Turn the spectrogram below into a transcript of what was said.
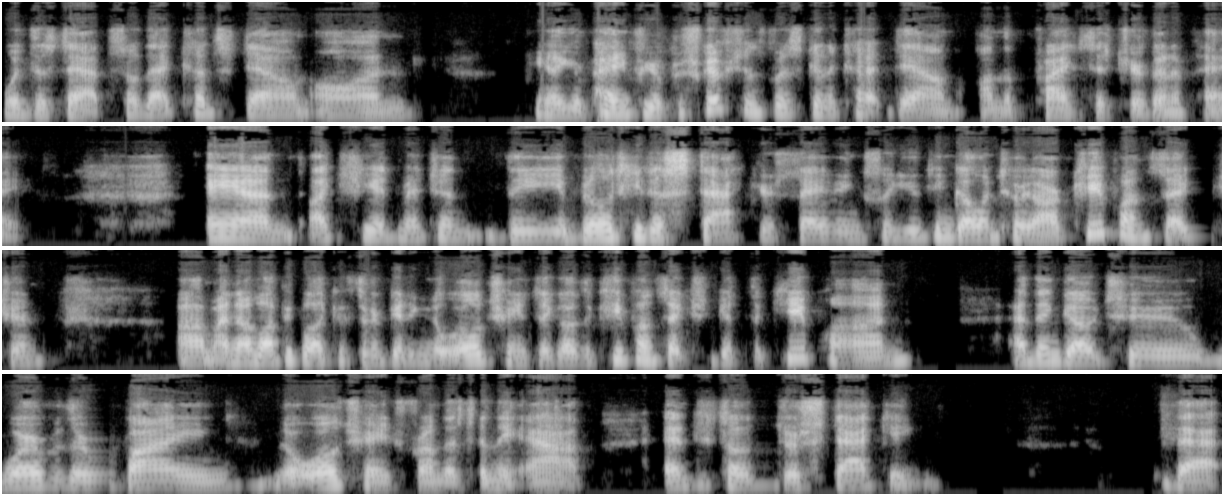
with this app. So that cuts down on, you know, you're paying for your prescriptions, but it's going to cut down on the price that you're going to pay. And like she had mentioned, the ability to stack your savings. So you can go into our coupon section. Um, I know a lot of people like if they're getting the oil change, they go to the coupon section, get the coupon, and then go to wherever they're buying the oil change from that's in the app. And so they're stacking that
